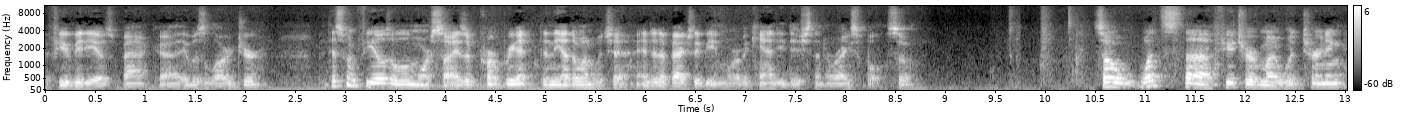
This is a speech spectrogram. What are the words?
a few videos back. Uh, it was larger. But this one feels a little more size appropriate than the other one, which uh, ended up actually being more of a candy dish than a rice bowl. So so what's the future of my wood turning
